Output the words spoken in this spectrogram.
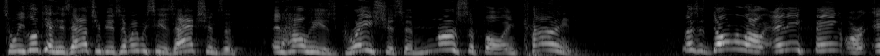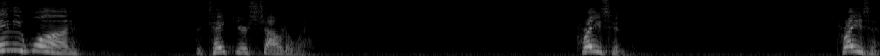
So we look at his attributes, and when we see his actions and, and how he is gracious and merciful and kind. Listen, don't allow anything or anyone to take your shout away. Praise him. Praise him.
